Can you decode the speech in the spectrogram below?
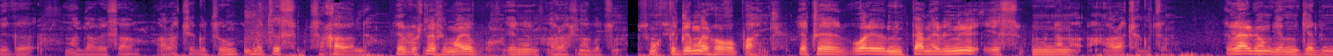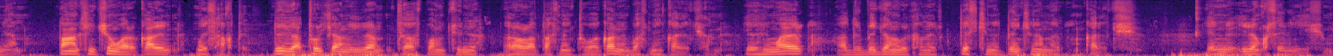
մեկը մադաղեսա, առաջի գծում, մետս սրխավանդը։ Երկուսներ հիմա են առաջնագծում։ Սմոք պիտի մեր հողը պահինք։ Եթե որևէ մի տան լինի, ես մնան առաջագծում։ Ռեալիում եմ գերբինյան։ Տանք ինչու որ կարին մեզ հաղթել։ Դիզա Թուրքիան Իրան ցեղասպանությունը ռալա 15 թվականին, բայց մենք կարել չան։ Եվ հիմա էլ Ադրբեջանը վրքաներ տեսքինը տենչինան կարել չի։ Են իրան խսելին իշում։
